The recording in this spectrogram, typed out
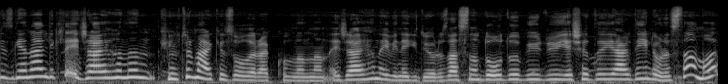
biz genellikle Ece Ayhan'ın kültür merkezi olarak kullanılan Ece Ayhan evine gidiyoruz. Aslında doğduğu, büyüdüğü, yaşadığı yer değil orası ama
